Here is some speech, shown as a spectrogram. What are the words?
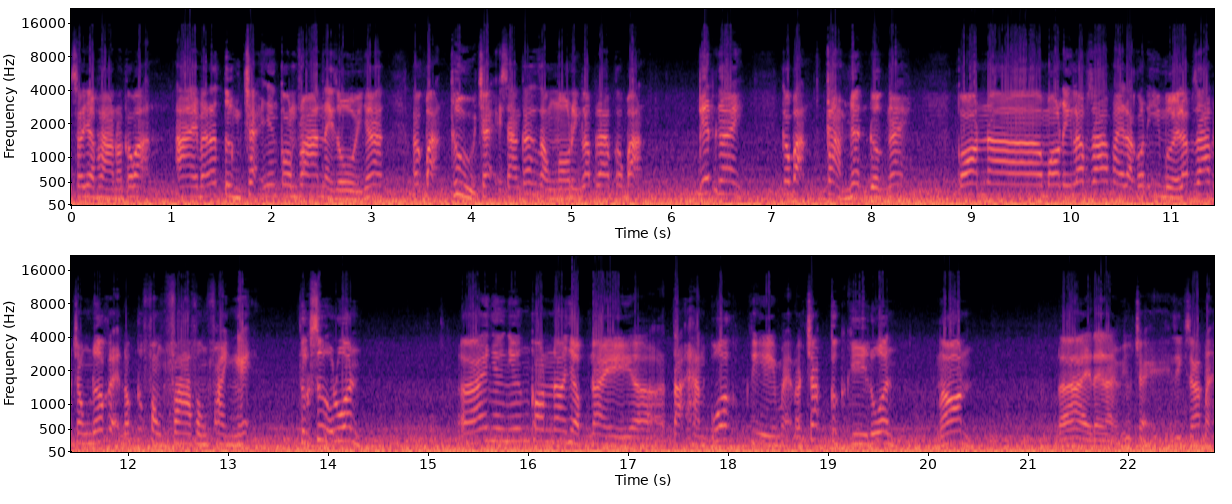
Xe nhập Hàn mà các bạn. Ai mà đã từng chạy những con van này rồi nhá. Các bạn thử chạy sang các dòng morning lắp ráp Các bạn biết ngay Các bạn cảm nhận được ngay. Con uh, morning lắp ráp hay là con i10 lắp ráp trong nước ấy Nó cứ phòng pha phòng phành ấy. Thực sự luôn. Đấy, nhưng những con à, uh, nhập này uh, tại Hàn Quốc thì mẹ nó chắc cực kỳ luôn. Ngon. Đây đây là dụ chạy dinh ráp này.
